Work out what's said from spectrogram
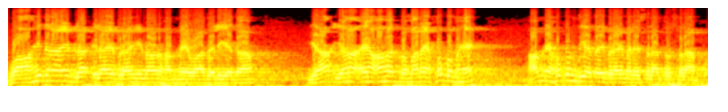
واحد ابراہیم اور ہم نے وعدہ لیا تھا یا یہاں عہد بمانا حکم ہے۔ ہم نے حکم دیا تھا ابراہیم علیہ السلاۃ والسلام کو۔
